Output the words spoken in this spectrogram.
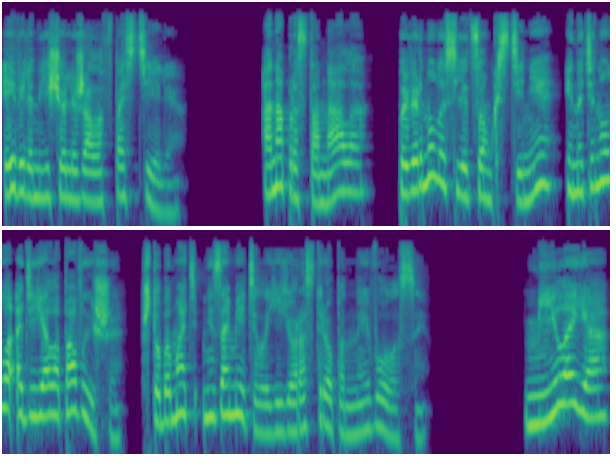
Эвелин еще лежала в постели. Она простонала, повернулась лицом к стене и натянула одеяло повыше, чтобы мать не заметила ее растрепанные волосы. «Милая!»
